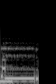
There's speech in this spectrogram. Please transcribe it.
you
